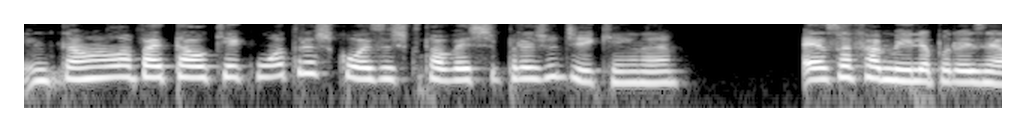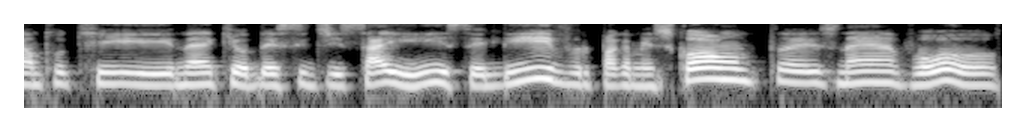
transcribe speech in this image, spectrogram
então ela vai estar ok com outras coisas que talvez te prejudiquem, né? Essa família, por exemplo, que, né, que eu decidi sair, ser livre, pagar minhas contas, né, vou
